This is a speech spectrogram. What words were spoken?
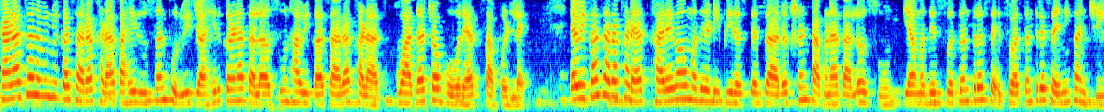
ठाण्याचा नवीन विकास आराखडा काही दिवसांपूर्वी जाहीर करण्यात आला असून हा विकास आराखडाच वादाच्या भोवऱ्यात सापडलाय. या विकास आराखड्यात खारेगावमध्ये डीपी रस्त्याचं आरक्षण टाकण्यात आलं असून यामध्ये स्वतंत्र सै स्वातंत्र्य सैनिकांची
